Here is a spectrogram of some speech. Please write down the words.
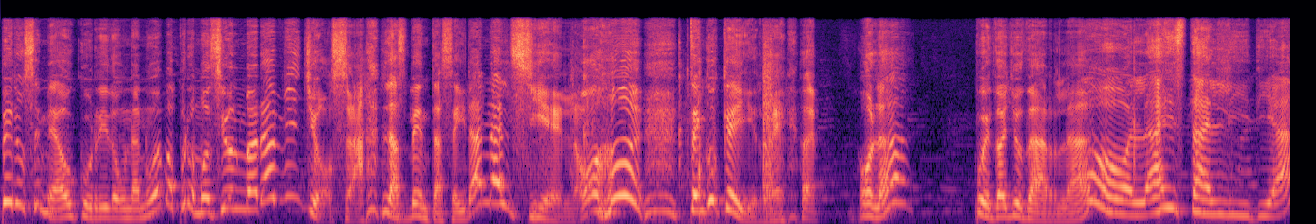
pero se me ha ocurrido una nueva promoción maravillosa. Las ventas se irán al cielo. Tengo que irme. Eh, ¿Hola? ¿Puedo ayudarla? Hola, ¿está Lidia?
